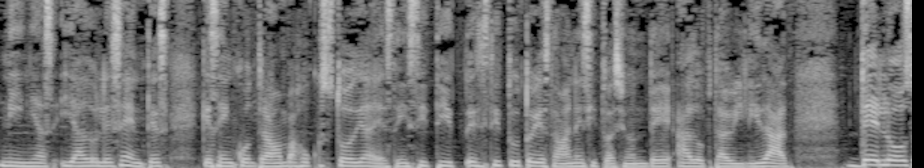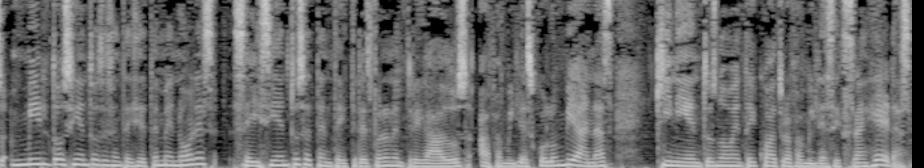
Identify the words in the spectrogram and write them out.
niñas y adolescentes que se encontraban bajo custodia de este institu- instituto y estaban en situación de adoptabilidad. De los 1.267 menores, 673 fueron entregados a familias colombianas, 594 a familias extranjeras.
